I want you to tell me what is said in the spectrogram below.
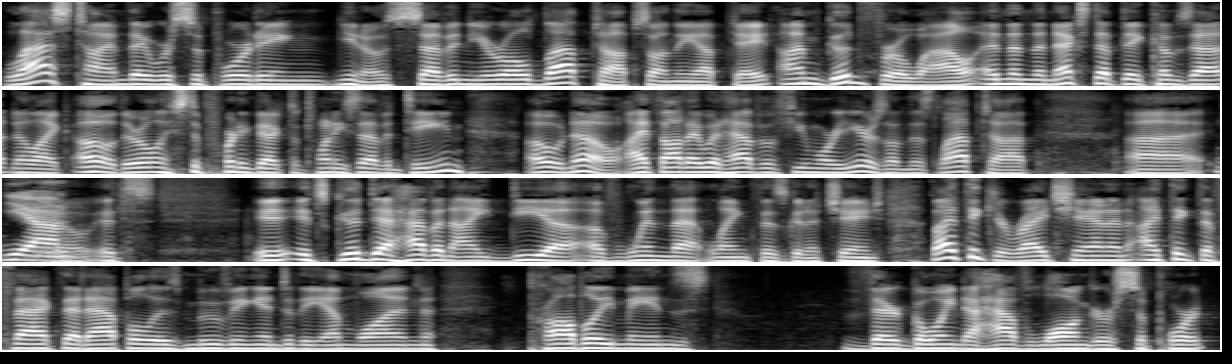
last time they were supporting, you know, seven year old laptops on the update, I'm good for a while. And then the next update comes out and they're like, oh, they're only supporting back to 2017. Oh, no, I thought I would have a few more years on this laptop. Uh, yeah. You know, it's, it's good to have an idea of when that length is going to change. But I think you're right, Shannon. I think the fact that Apple is moving into the M1 probably means they're going to have longer support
